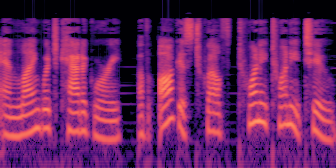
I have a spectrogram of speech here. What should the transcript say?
and Language category of August 12, 2022.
